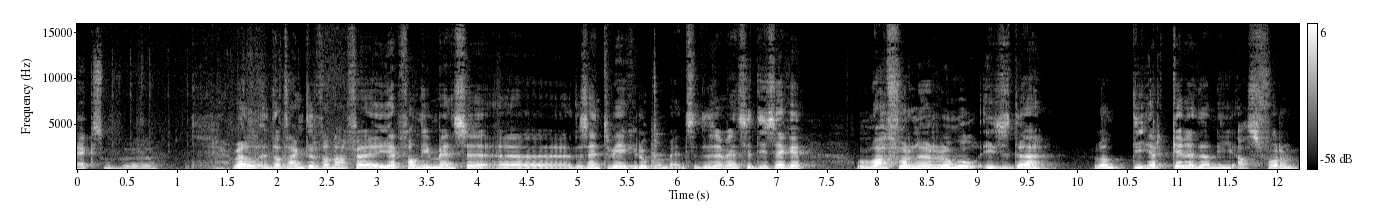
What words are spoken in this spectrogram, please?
Of, uh... Wel, dat hangt er vanaf. Je hebt van die mensen, uh, er zijn twee groepen mensen. Er zijn mensen die zeggen, wat voor een rommel is dat? Want die herkennen dat niet als vorm.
